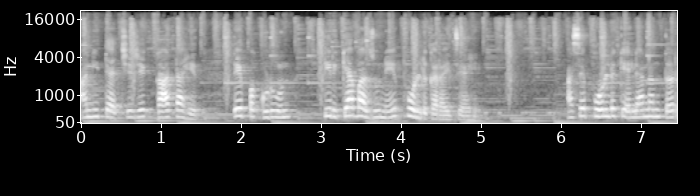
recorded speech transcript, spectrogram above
आणि त्याचे जे काट आहेत ते पकडून तिरक्या बाजूने फोल्ड करायचे आहे. असे फोल्ड केल्यानंतर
